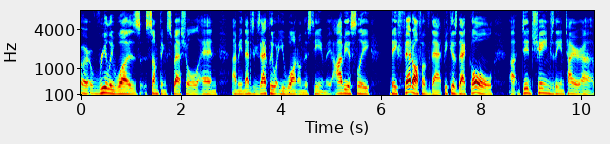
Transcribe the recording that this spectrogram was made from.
really was something special. And I mean, that's exactly what you want on this team. Obviously, they fed off of that because that goal uh, did change the entire uh,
